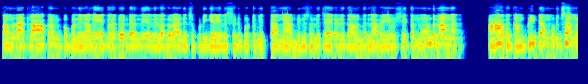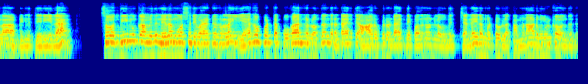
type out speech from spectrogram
தமிழ்நாட்டுல ஆக்கிரமிப்பு பண்ணிருக்காங்க எத்தனை பேர்ட்ட இருந்து நிலங்களை அடிச்சு பிடிங்க ரியல் எஸ்டேட் போட்டு வித்தாங்க அப்படின்னு சொல்லி ஜெயலலிதா வந்து நிறைய விஷயத்த நோண்டுனாங்க. ஆனா அது கம்ப்ளீட்டா முடிச்சாங்களா அப்படின்னு தெரியல. சோ திமுக மீது நில மோசடி வழக்குகள்லாம் ஏகப்பட்ட புகார்கள் வந்து அந்த ரெண்டாயிரத்தி ஆறு டு ரெண்டாயிரத்தி பதினொன்றுல வந்து சென்னையில மட்டும் இல்ல தமிழ்நாடு முழுக்க வந்தது.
